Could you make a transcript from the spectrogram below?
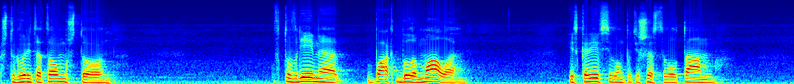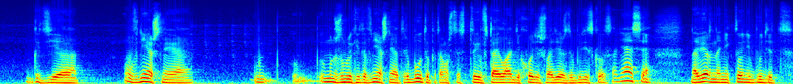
Что говорит о том, что в то время бакт было мало, и, скорее всего, он путешествовал там, где ну, внешние, ему нужны были какие-то внешние атрибуты, потому что если ты в Таиланде ходишь в одежде буддийского саньяси, наверное, никто не будет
